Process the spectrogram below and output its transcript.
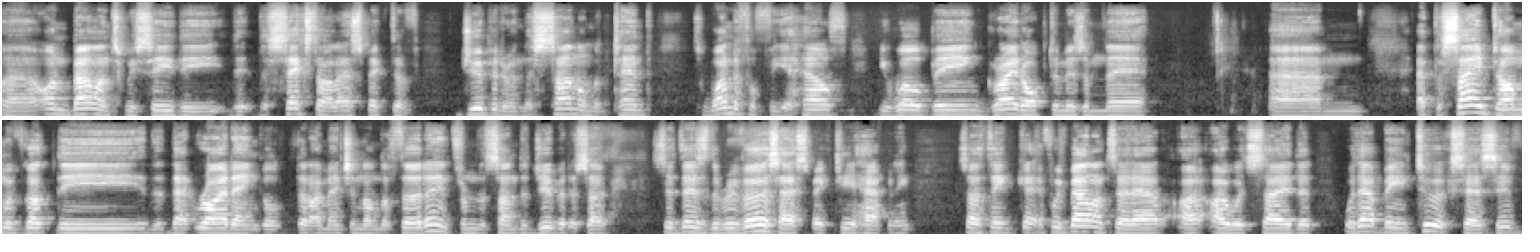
uh, on balance, we see the, the, the sextile aspect of Jupiter and the Sun on the 10th. It's wonderful for your health, your well-being, great optimism there. Um, at the same time, we've got the, that right angle that I mentioned on the 13th from the Sun to Jupiter. So, so there's the reverse aspect here happening. So I think uh, if we balance that out, I, I would say that without being too excessive,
